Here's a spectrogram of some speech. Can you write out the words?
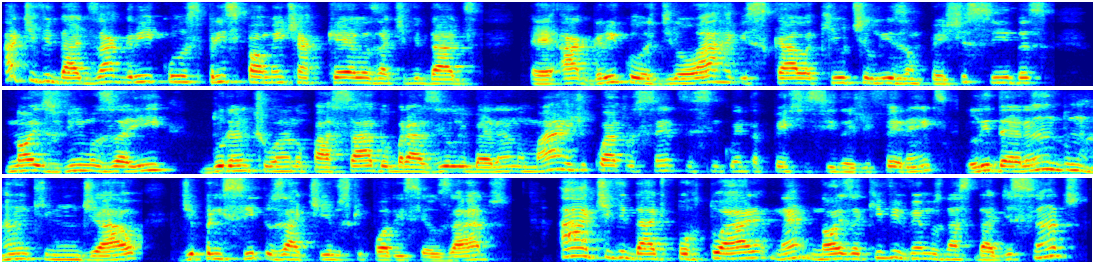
Atividades agrícolas, principalmente aquelas atividades é, agrícolas de larga escala que utilizam pesticidas. Nós vimos aí, durante o ano passado, o Brasil liberando mais de 450 pesticidas diferentes, liderando um ranking mundial de princípios ativos que podem ser usados. A atividade portuária, né? Nós aqui vivemos na cidade de Santos,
